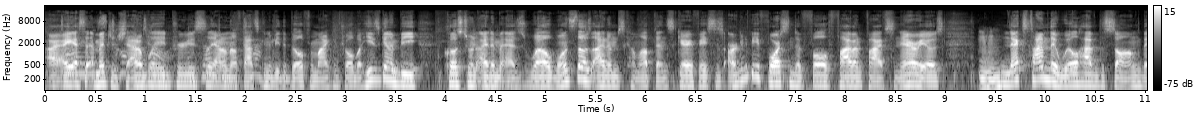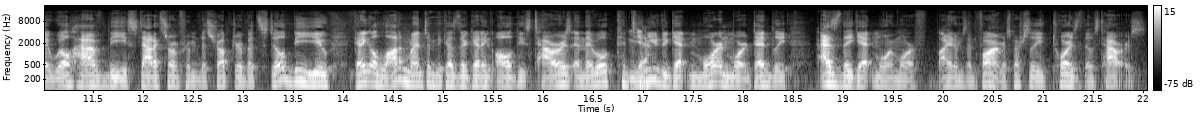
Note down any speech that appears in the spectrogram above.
I, I, guess I mentioned Shadowblade previously, I don't know if that's going to be the build for my Control, but he's going to be close to an item as well. Once those items come up, then Scary Faces are going to be forced into full 5-on-5 scenarios. Mm -hmm. Next time they will have the song, they will have the Static Storm from Disruptor, but still BU getting a lot of momentum because they're getting all these towers, and they will continue yeah. to get more and more deadly as they get more and more items and farm, especially towards those towers.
